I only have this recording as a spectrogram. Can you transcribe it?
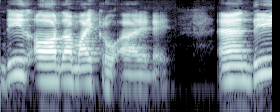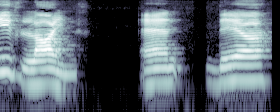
These are the microRNA and these lines and there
